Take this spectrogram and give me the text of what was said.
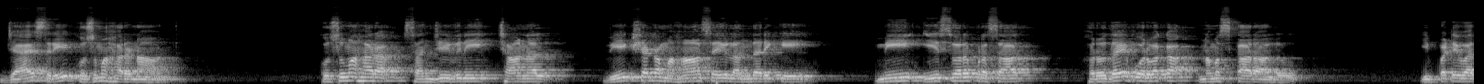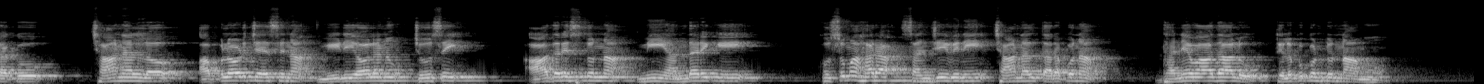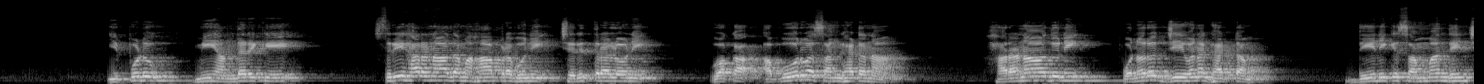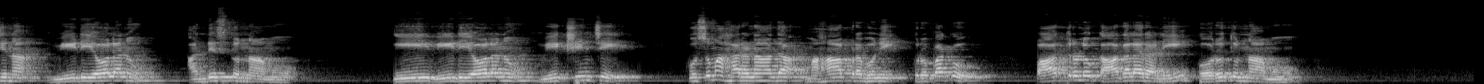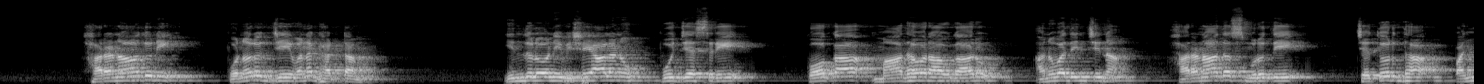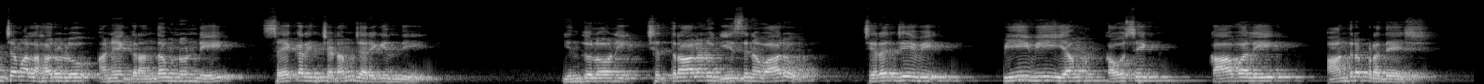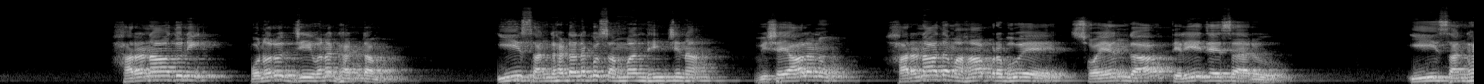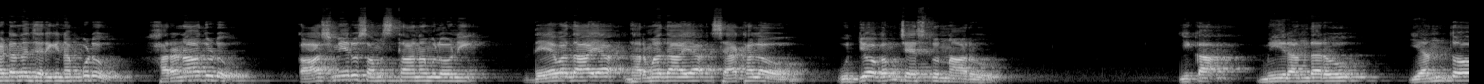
Jayashree Kusumaharanath. Kusumahara Sanjeevini channel వీక్షక మహాశయులందరికీ మీ ఈశ్వర ప్రసాద్ హృదయపూర్వక నమస్కారాలు. ఇప్పటి వరకు ఛానల్లో అప్లోడ్ చేసిన వీడియోలను చూసి ఆదరిస్తున్న మీ అందరికీ కుసుమహర సంజీవిని ఛానల్ తరపున ధన్యవాదాలు తెలుపుకుంటున్నాము. ఇప్పుడు మీ అందరికీ శ్రీహరనాథ మహాప్రభుని చరిత్రలోని ఒక అపూర్వ సంఘటన హరనాథుని పునరుజ్జీవన ఘట్టం. దీనికి సంబంధించిన వీడియోలను అందిస్తున్నాము. ఈ వీడియోలను వీక్షించి కుసుమహరనాథ మహాప్రభుని కృపకు పాత్రులు కాగలరని కోరుతున్నాము. హరణాదుని పునరుజ్జీవన ఘట్టం. ఇందులోని విషయాలను పూజ్యశ్రీ కోకా మాధవరావు గారు అనువదించిన హరణాద స్మృతి చతుర్థ పంచమలహరులు అనే గ్రంథం నుండి సేకరించడం జరిగింది. ఇందులోని చిత్రాలను గీసిన వారు చిరంజీవి పివిఎం కౌశిక్ కావలి ఆంధ్రప్రదేశ్. హరణాదుని పునరుజ్జీవన ఘట్టం. ఈ సంఘటనకు సంబంధించిన విషయాలను హరణాద మహాప్రభువే స్వయంగా తెలియజేశారు. ఈ సంఘటన జరిగినప్పుడు హరణాదుడు కాశ్మీరు సంస్థానంలోని దేవదాయ ధర్మదాయ శాఖలో ఉద్యోగం చేస్తున్నారు. ఇక మీరందరూ ఎంతో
